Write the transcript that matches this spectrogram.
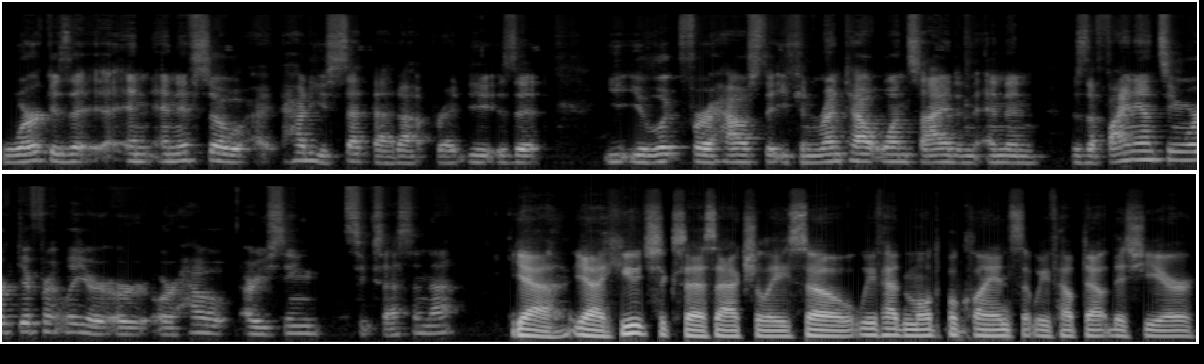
work? Is it and and if so, how do you set that up? Right? Is it you, you look for a house that you can rent out one side and and then does the financing work differently or, or, or how are you seeing success in that? Yeah, yeah, huge success actually. So we've had multiple clients that we've helped out this year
